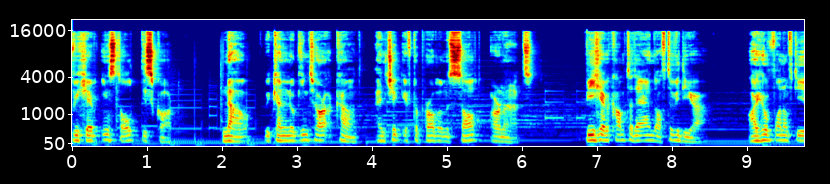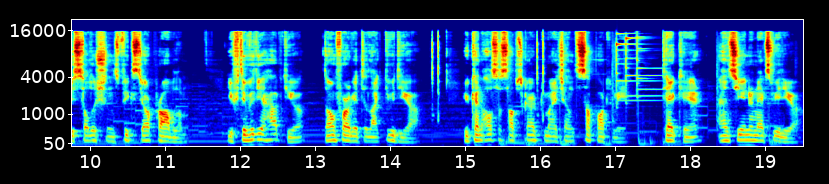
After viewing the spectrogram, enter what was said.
We have installed Discord. Now we can log into our account and check if the problem is solved or not. We have come to the end of the video. I hope one of these solutions fixed your problem. If the video helped you, don't forget to like the video. You can also subscribe to my channel to support me. Take care and see you in the next video.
